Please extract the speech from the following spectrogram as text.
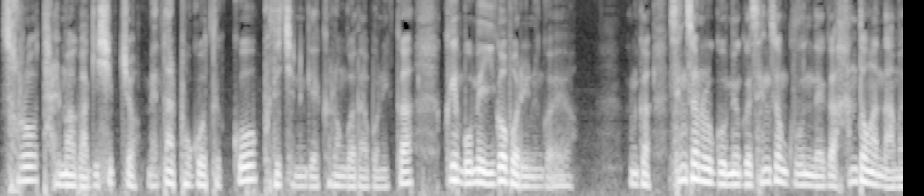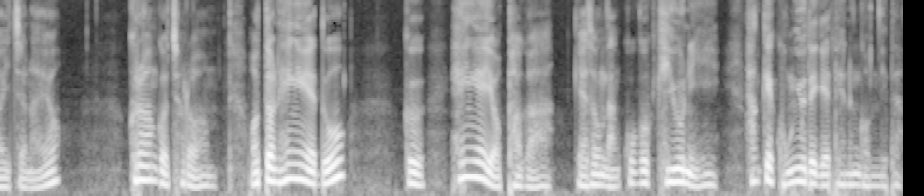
서로 닮아가기 쉽죠. 맨날 보고 듣고 부딪히는 게 그런 거다 보니까 그게 몸에 익어버리는 거예요. 그러니까 생선을 구우면 그 생선 구운 내가 한동안 남아 있잖아요. 그러한 것처럼 어떤 행위에도 그 행위의 여파가 계속 남고 그 기운이 함께 공유되게 되는 겁니다.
